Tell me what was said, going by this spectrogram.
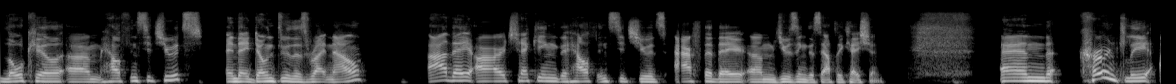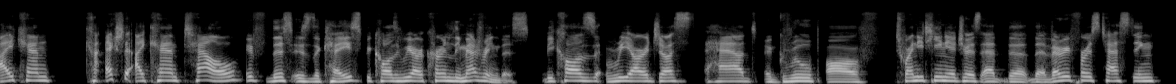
local um, health institutes, and they don't do this right now. Are they are checking the health institutes after they're um, using this application? And currently, I can actually i can't tell if this is the case because we are currently measuring this because we are just had a group of 20 teenagers at the, the very first testing.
